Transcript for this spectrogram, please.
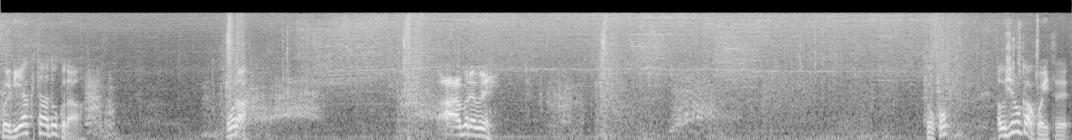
これリアクターどこだ？ほら。あー危ない危ない。そこ？あ後ろかこいつ。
